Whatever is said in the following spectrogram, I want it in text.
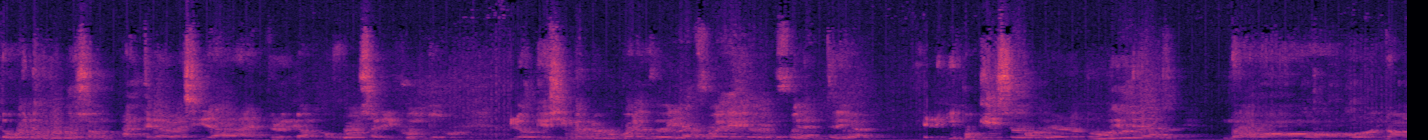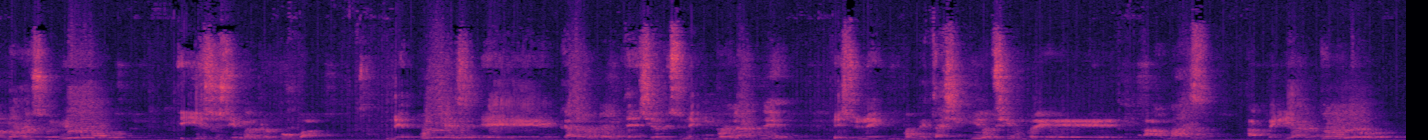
Los buenos grupos son ante la adversidad, adentro del campo, puedo salir juntos. Lo que sí me preocupó el otro día fue, la entrega el equipo quiso, pero no tuvo ideas, no resolvió, y eso sí me preocupa. Después, eh, claro, la intención es un equipo grande, es un equipo que está exigido siempre a más, a pelear todo,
